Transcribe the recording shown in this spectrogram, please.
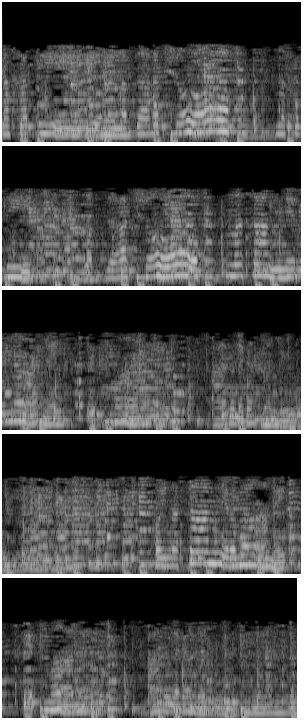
naqadii labdaadsho naqadii labdaadsho nasaan nirmaanay irmaanay caano laga manuuye hoy nasaan nirmaanay irmaanay caano laga manuuye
